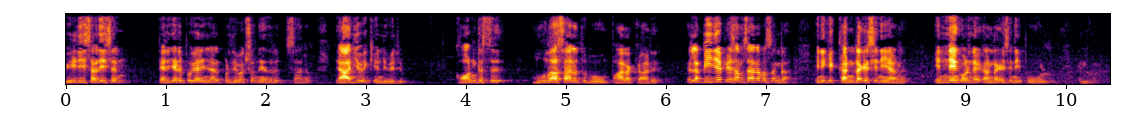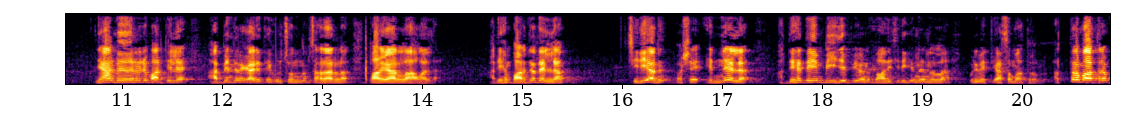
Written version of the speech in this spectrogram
വി ഡി സതീശൻ തെരഞ്ഞെടുപ്പ് കഴിഞ്ഞാൽ പ്രതിപക്ഷ നേതൃസ്ഥാനം രാജിവെക്കേണ്ടി വരും. കോൺഗ്രസ് മൂന്നാം സ്ഥാനത്ത് പോകും പാലക്കാട്. എല്ലാം ബി ജെ പി സംസ്ഥാന പ്രസിഡന്റാണ് എനിക്ക് കണ്ടകശനിയാണ്. എന്നെയും കൊണ്ടേ കണ്ടകശനി പോകുള്ളൂ എന്ന് പറഞ്ഞു. ഞാൻ വേറൊരു പാർട്ടിയിലെ ആഭ്യന്തര കാര്യത്തെക്കുറിച്ചൊന്നും സാധാരണ പറയാറുള്ള ആളല്ല. അദ്ദേഹം പറഞ്ഞതെല്ലാം ശരിയാണ് പക്ഷേ എന്നെയല്ല അദ്ദേഹത്തെയും ബി ജെ പിയാണ് ബാധിച്ചിരിക്കുന്നത് എന്നുള്ള ഒരു വ്യത്യാസം മാത്രമേ ഉള്ളൂ അത്രമാത്രം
